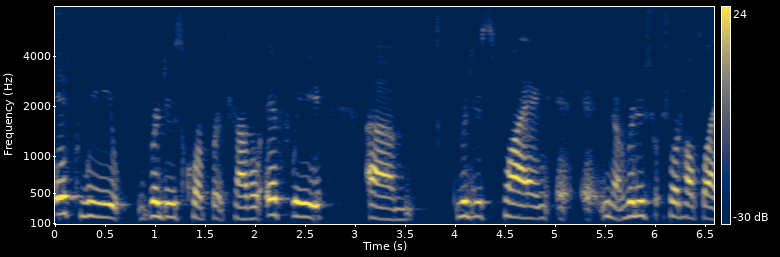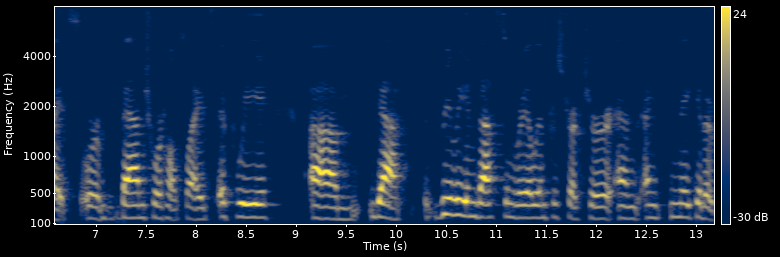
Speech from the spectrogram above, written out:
if we reduce corporate travel, if we um, reduce flying, you know, reduce short haul flights or ban short haul flights, if we um, yeah, really invest in rail infrastructure and and make it a,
